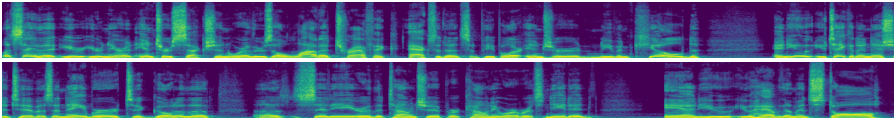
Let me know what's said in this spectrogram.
let's say that you're, you're near an intersection where there's a lot of traffic accidents and people are injured and even killed, and you, you take an initiative as a neighbor to go to the uh, city or the township or county, wherever it's needed, and you, you have them install,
